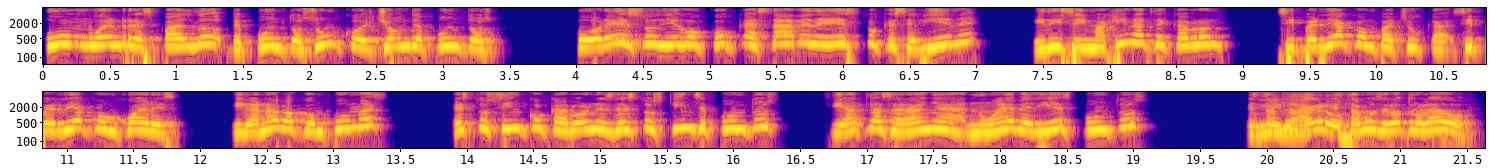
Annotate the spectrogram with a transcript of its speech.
Un buen respaldo de puntos, un colchón de puntos. Por eso Diego Coca sabe de esto que se viene y dice, imagínate, cabrón, si perdía con Pachuca, si perdía con Juárez y ganaba con Pumas, estos cinco cabrones de estos 15 puntos, si Atlas araña 9, 10 puntos, Un estamos, milagro. estamos del otro lado.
